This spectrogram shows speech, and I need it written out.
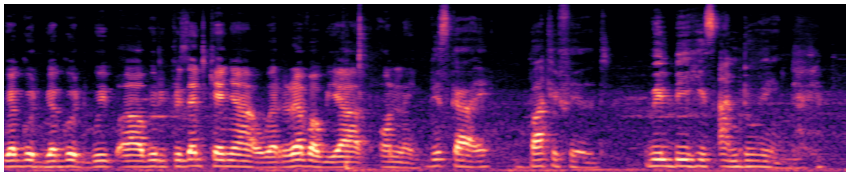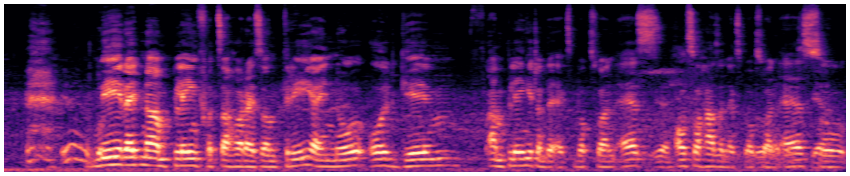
We are good. We are good. We uh, we represent Kenya wherever we are online. This guy, Battlefield, will be his undoing. Yeah, Me, right now, I'm playing Forza Horizon 3. I know, old game. I'm playing it on the Xbox One S. Yeah. Also has an Xbox One Yeah. S. So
